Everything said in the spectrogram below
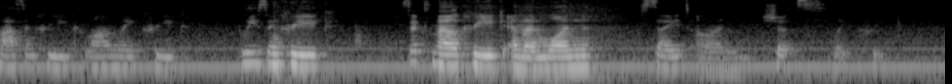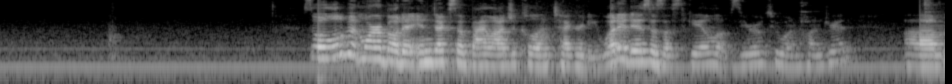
Classen Creek, Long Lake Creek, Gleason Creek, Six Mile Creek, and then one site on Schutz Lake Creek. So a little bit more about an index of biological integrity. What it is is a scale of 0 to 100, um,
